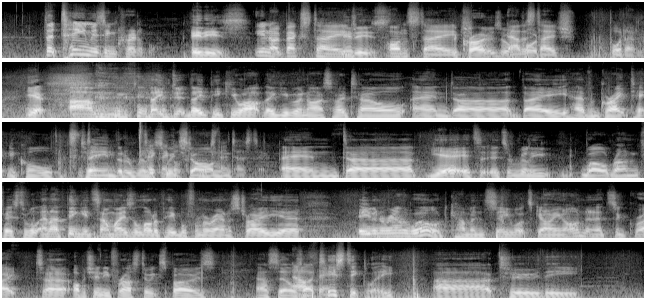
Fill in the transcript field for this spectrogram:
The team is incredible. It is. You know, backstage, It is. on stage, The Crows or out of Port- stage, Port Adelaide. Yeah, um, they do, they pick you up. They give you a nice hotel, and uh, they have a great technical team tech- that are really switched on. fantastic. And uh, yeah, it's it's a really well run festival, and I think in some ways a lot of people from around Australia. Even around the world, come and see what's going on, and it's a great uh, opportunity for us to expose ourselves Our artistically uh, to the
